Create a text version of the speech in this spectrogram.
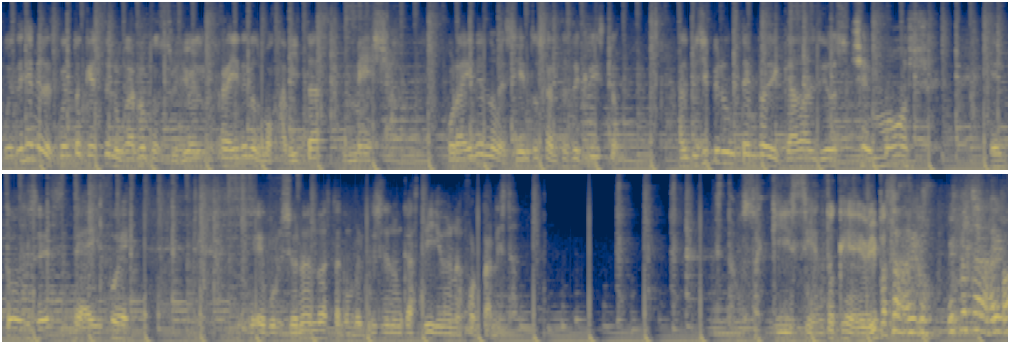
Pues déjenme les cuento que este lugar lo construyó el rey de los mojabitas, Mesha, por ahí del 900 a.C. Al principio era un templo dedicado al dios Chemosh. Entonces, de ahí fue evolucionando hasta convertirse en un castillo y una fortaleza. Estamos aquí, siento que vi pasar algo, vi pasar algo.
